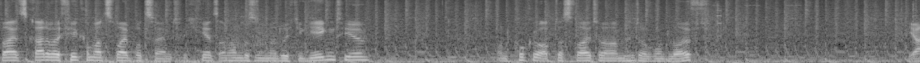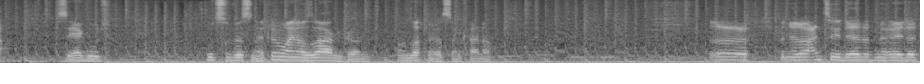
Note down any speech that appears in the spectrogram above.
War jetzt gerade bei 4,2%. Ich gehe jetzt einfach ein bisschen mal durch die Gegend hier. Und gucke, ob das weiter im Hintergrund läuft. Ja, sehr gut. Gut zu wissen. Hätte mir mal einer sagen können. Warum sagt mir das dann keiner? Äh, ich bin ja der Einzige, der mit mir redet.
